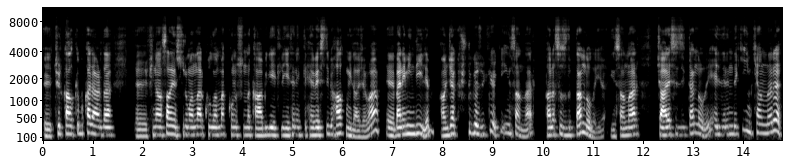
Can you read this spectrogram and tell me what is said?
e, Türk halkı bu kadar da e, finansal enstrümanlar kullanmak konusunda kabiliyetli, yetenekli, hevesli bir halk mıydı acaba? E, ben emin değilim. Ancak şu gözüküyor ki insanlar parasızlıktan dolayı, insanlar çaresizlikten dolayı ellerindeki imkanları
